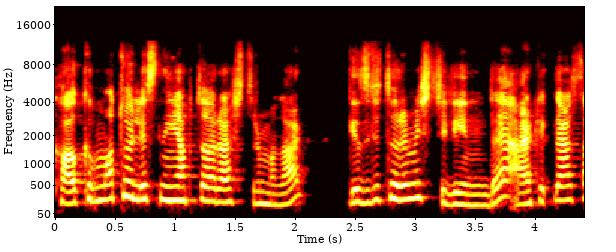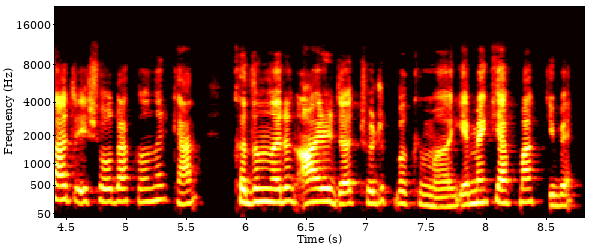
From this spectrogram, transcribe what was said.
Kalkınma Atölyesi'nin yaptığı araştırmalar gezici tarım işçiliğinde erkekler sadece işe odaklanırken kadınların ayrıca çocuk bakımı, yemek yapmak gibi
